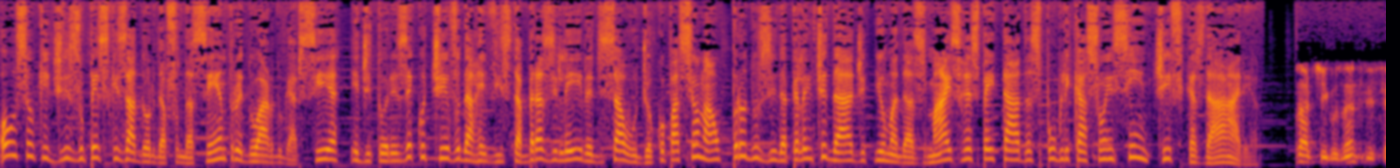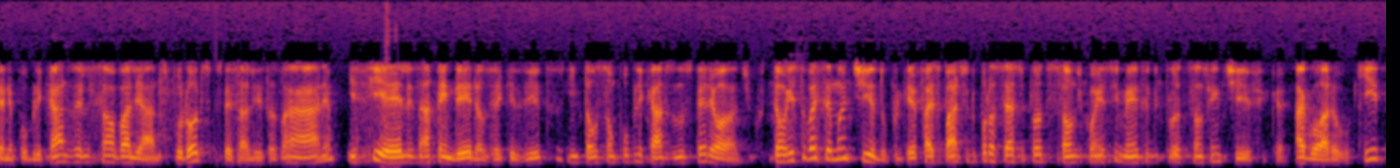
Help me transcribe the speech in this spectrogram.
Ouça o que diz o pesquisador da Fundacentro, Eduardo Garcia, editor executivo da Revista Brasileira de Saúde Ocupacional, produzida pela entidade e uma das mais respeitadas publicações científicas da área. Os artigos, antes de serem publicados, eles são avaliados por outros especialistas na área e, se eles atenderem aos requisitos, então são publicados nos periódicos. Então, isso vai ser mantido, porque faz parte do processo de produção de conhecimento e de produção científica. Agora, o que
